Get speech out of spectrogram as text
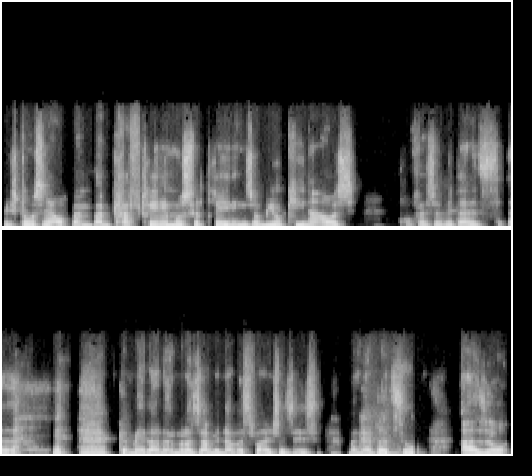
Wir stoßen ja auch beim, beim Krafttraining, Muskeltraining so Myokine aus. Professor Witters äh, kann mir da immer noch sagen, wenn da was Falsches ist. Man lernt dazu. Also,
